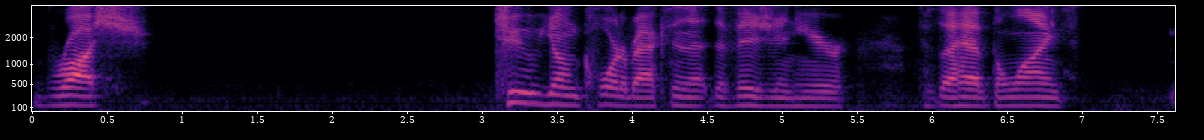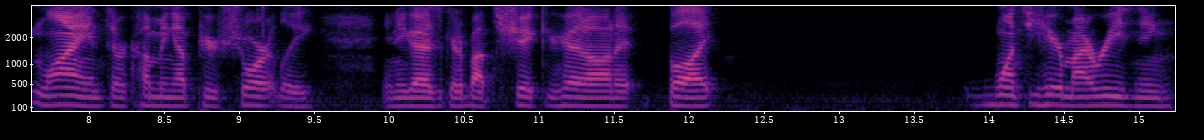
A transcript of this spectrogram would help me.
rush two young quarterbacks in that division here, because I have the Lions. Lions are coming up here shortly, and you guys are about to shake your head on it. But once you hear my reasoning,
